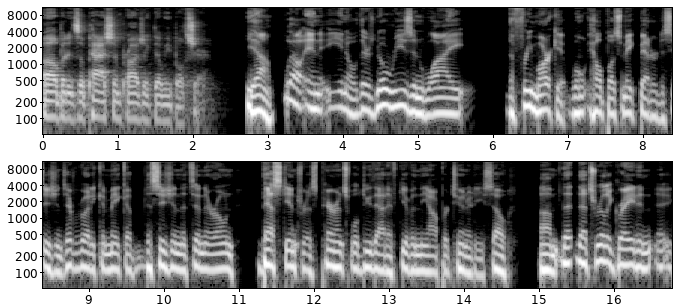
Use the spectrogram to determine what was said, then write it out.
uh, but it's a passion project that we both share. Yeah. Well, and you know, there's no reason why the free market won't help us make better decisions. Everybody can make a decision that's in their own best interest. Parents will do that if given the opportunity. So um, that that's really great, and uh,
